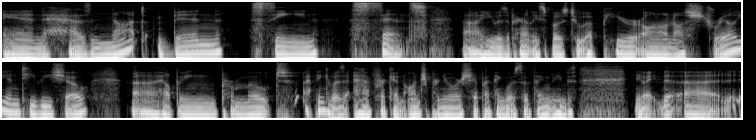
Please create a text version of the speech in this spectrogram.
and has not been seen since. Uh, he was apparently supposed to appear on an Australian TV show, uh, helping promote, I think it was African entrepreneurship, I think was the thing. He was, anyway, the, uh,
